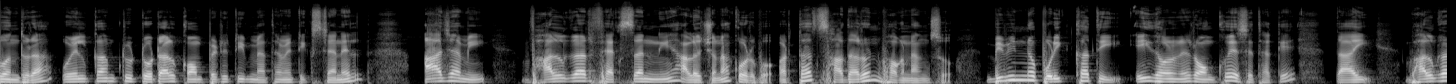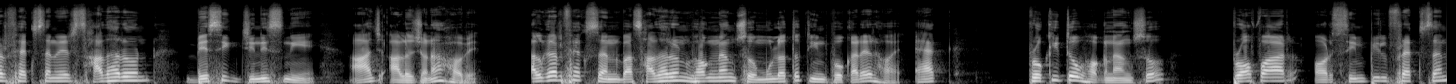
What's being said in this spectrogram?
বন্ধুরা, welcome to total competitive mathematics channel. আজ আমি ভালগার ফ্যাকশন নিয়ে আলোচনা করব, অর্থাৎ সাধারণ ভগ্নাংশ। বিভিন্ন পরীক্ষাতেই এই ধরনের অঙ্ক এসে থাকে, তাই ভালগার ফ্যাকশনের সাধারণ বেসিক জিনিস নিয়ে আজ আলোচনা হবে। ভালগার ফ্যাকশন বা সাধারণ ভগ্নাংশ মূলত তিন প্রকারের হয়। এক, প্রকৃত ভগ্নাংশ, প্রপার অর সিম্পল ফ্র্যাকশন।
